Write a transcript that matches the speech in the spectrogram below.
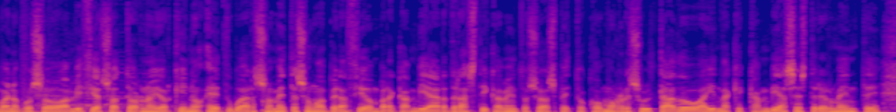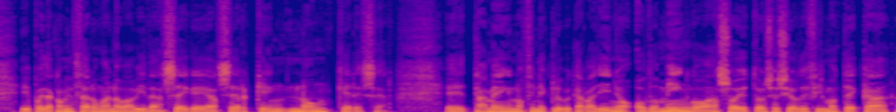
Bueno, pois pues, o ambicioso actor neoyorquino Edward sometese a unha operación para cambiar drásticamente o seu aspecto. Como resultado, aínda que cambiase exteriormente e poida comenzar unha nova vida, segue a ser quen non quere ser. Eh, tamén no Cineclube Carballiño, o domingo ás 8 en sesión de Filmoteca,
